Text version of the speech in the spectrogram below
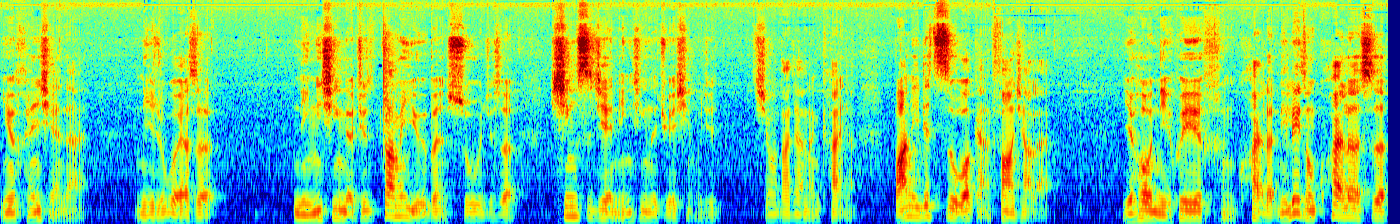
因为很显然，你如果要是灵性的，就是专门有一本书就是。新世界灵性的觉醒，我就希望大家能看一下，把你的自我感放下来，以后你会很快乐。你那种快乐是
